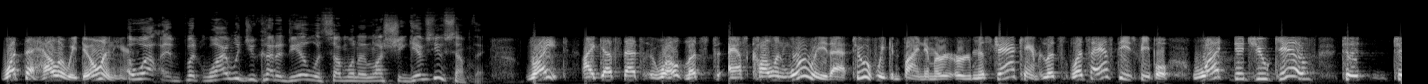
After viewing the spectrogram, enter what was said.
What the hell are we doing here? Well, but why would you cut a deal with someone unless she gives you something? Right. I guess that's well. Let's ask Cullen Werwie that too, if we can find him, or, or Miss Jackhammer. Let's let's ask these people. What did you give to to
